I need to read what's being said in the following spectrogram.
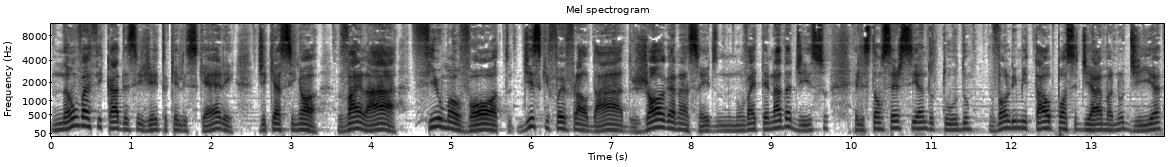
não vai ficar desse jeito que eles querem, de que assim, ó, vai lá, filma o voto, diz que foi fraudado, joga nas redes, não vai ter nada disso. Eles estão cerceando tudo, vão limitar o posse de arma no dia.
